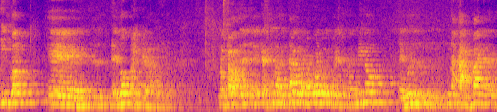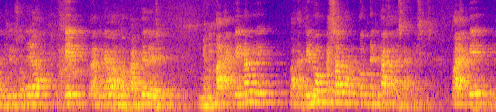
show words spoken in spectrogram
y con eh, el, voto izquierda Nos eh, es fundamental, yo recuerdo, y con esto termino, en una campaña de Comisión Obrera que planteaban los carteles para que nadie, para que no salgan con ventaja de esta crisis, para que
